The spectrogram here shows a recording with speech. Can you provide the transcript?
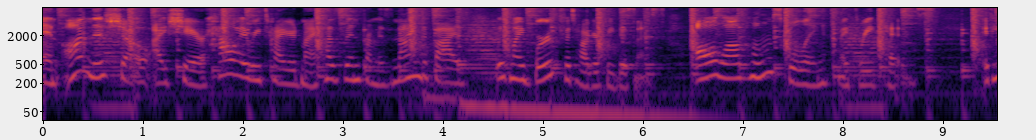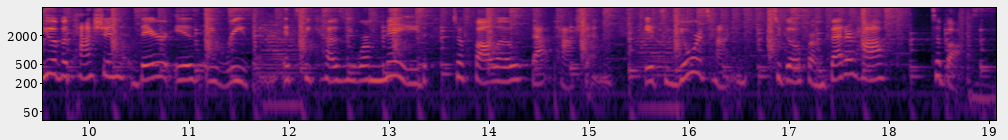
and on this show, I share how I retired my husband from his nine to five with my birth photography business, all while homeschooling my three kids. If you have a passion, there is a reason. It's because you were made to follow that passion. It's your time to go from better half to boss.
